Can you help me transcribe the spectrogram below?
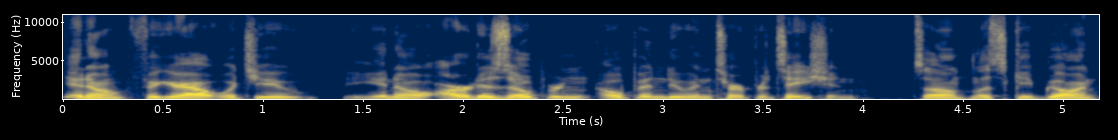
you know, figure out what you, you know, art is open open to interpretation. So let's keep going.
